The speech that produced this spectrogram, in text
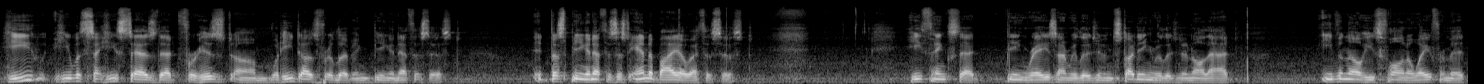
he, he, was, he says that for his, um, what he does for a living, being an ethicist, it, just being an ethicist and a bioethicist, he thinks that being raised on religion and studying religion and all that, even though he's fallen away from it,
